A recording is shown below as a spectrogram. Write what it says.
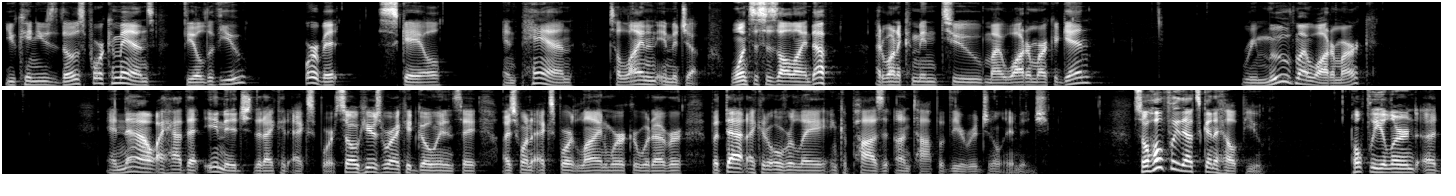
you can use those four commands, field of view, orbit, scale, and pan to line an image up. Once this is all lined up, I'd want to come into my watermark again, remove my watermark, and now I have that image that I could export. So here's where I could go in and say, I just want to export line work or whatever, but that I could overlay and composite on top of the original image. So hopefully that's going to help you. Hopefully you learned a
